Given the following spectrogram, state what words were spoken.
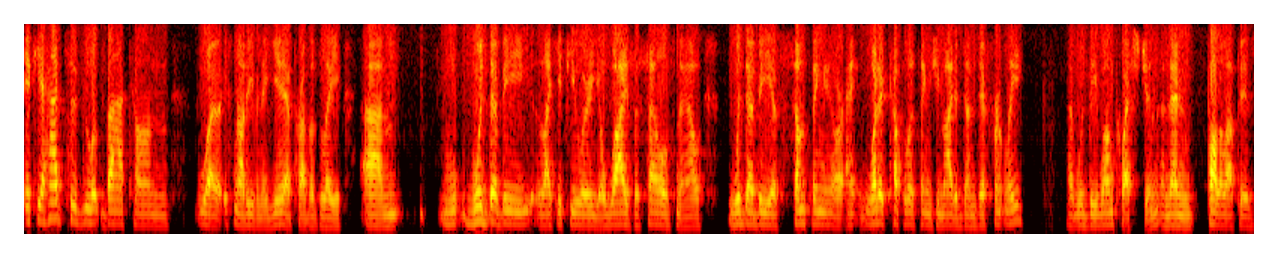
if you had to look back on well, it's not even a year probably. Um, would there be, like if you were your wiser selves now, would there be a something or what a couple of things you might have done differently? That would be one question. And then follow up is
